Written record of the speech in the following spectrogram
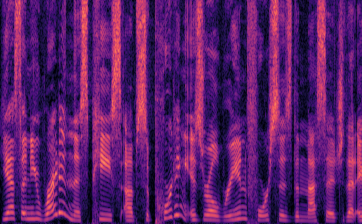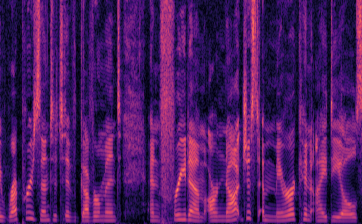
Yes, and you write in this piece uh, supporting Israel reinforces the message that a representative government and freedom are not just American ideals,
